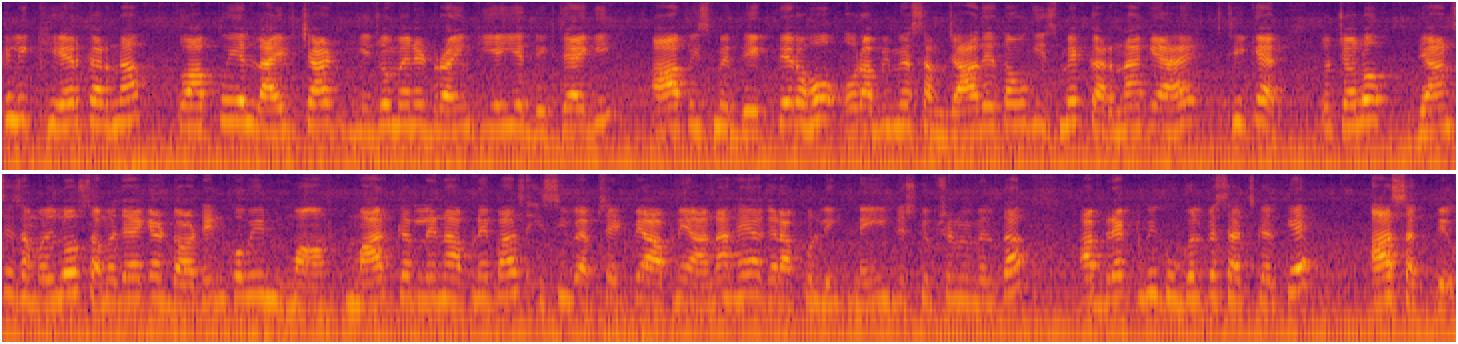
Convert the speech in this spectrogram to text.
क्लिक हेयर करना तो आपको ये लाइव चार्ट ये जो मैंने ड्राइंग की है, ये दिख जाएगी। आप इसमें देखते रहो और अभी मैं समझा देता हूँ कि इसमें करना क्या है, ठीक है? तो चलो, ध्यान से समझ लो, समझ आएगा डॉट इन को भी मार्क कर लेना अपने पास। इसी वेबसाइट पे आपने आना है, अगर आपको लिंक नहीं डिस्क्रिप्शन में मिलता, आप डायरेक्ट भी गूगल पे सर्च करके आ सकते हो।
